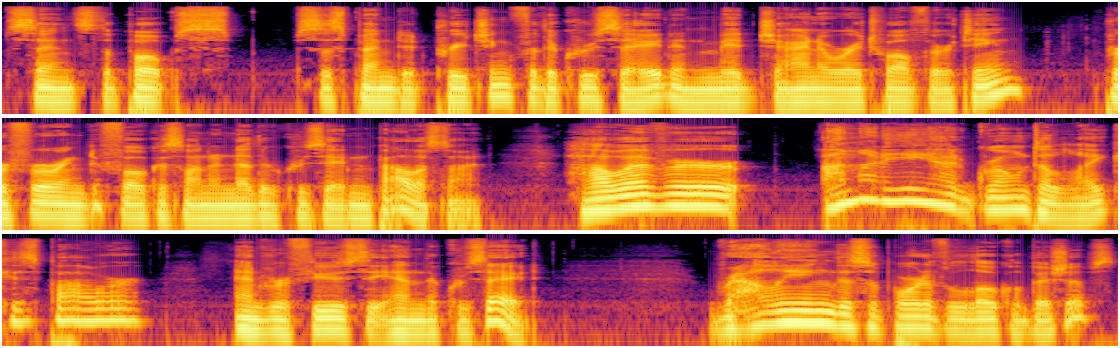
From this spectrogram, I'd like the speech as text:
since the Pope suspended preaching for the crusade in mid January 1213, preferring to focus on another crusade in Palestine. However, Amaury had grown to like his power and refused to end the crusade. Rallying the support of the local bishops,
